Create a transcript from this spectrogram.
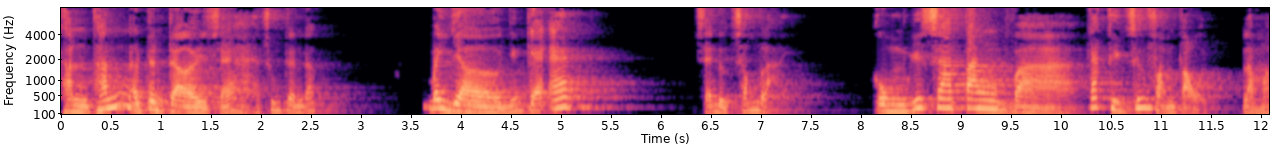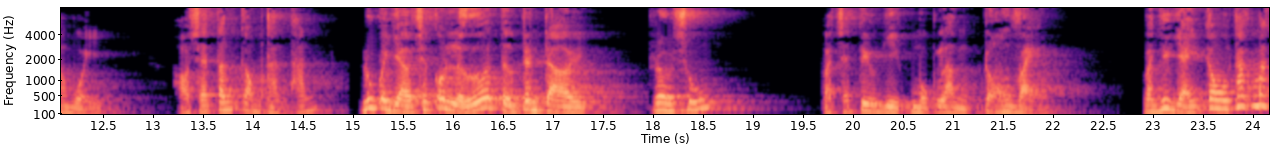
thành thánh ở trên trời sẽ hạ xuống trên đất. Bây giờ những kẻ ác sẽ được sống lại cùng với sa tăng và các thiên sứ phạm tội là ma quỷ họ sẽ tấn công thành thánh. Lúc bây giờ sẽ có lửa từ trên trời rơi xuống và sẽ tiêu diệt một lần trọn vẹn. Và như vậy, câu thắc mắc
